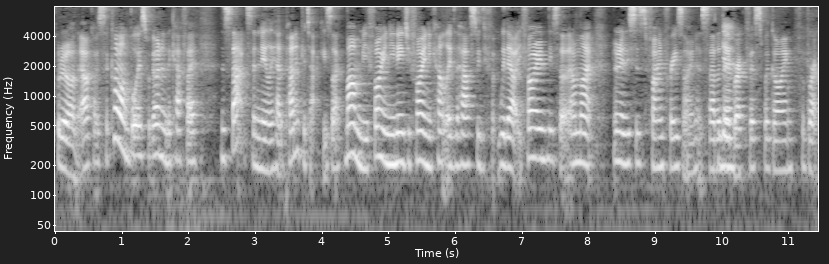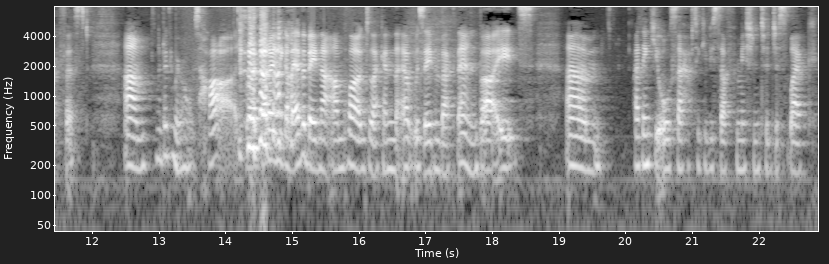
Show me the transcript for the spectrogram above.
put it on the alcove. So come on, boys, we're going to the cafe. And Saxon nearly had a panic attack. He's like, Mum, your phone, you need your phone. You can't leave the house with your, without your phone. This, that. I'm like, no, no, this is phone free zone. It's Saturday Yeah. breakfast. We're going for breakfast. Um, don't get me wrong, it was hard. Like, I don't think I've ever been that unplugged. Like, and it was even back then. But it's, um, I think you also have to give yourself permission to just like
